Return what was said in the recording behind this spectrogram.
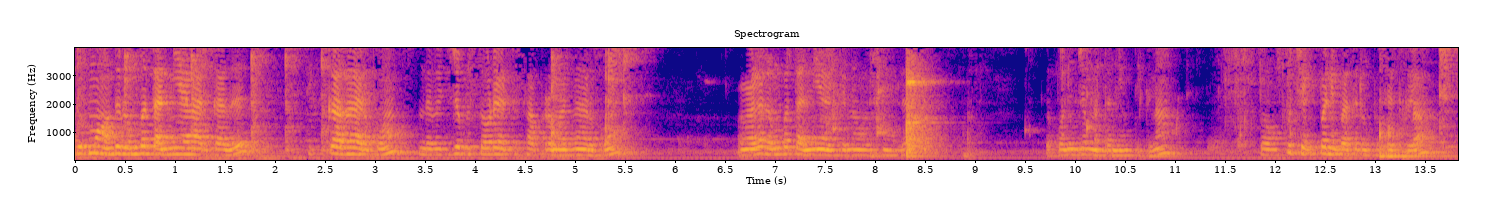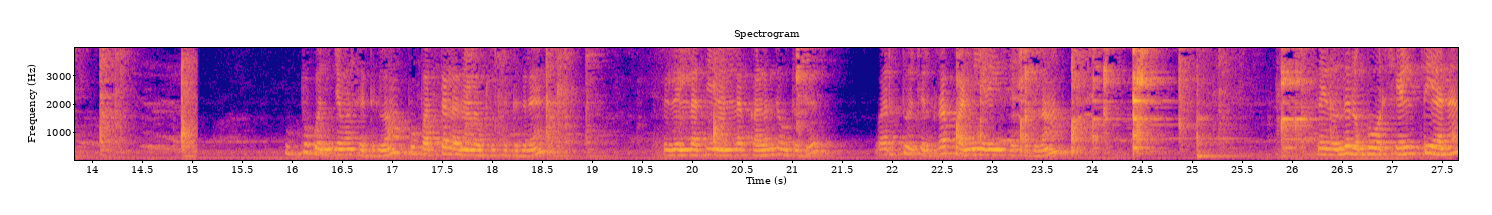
குருமா வந்து ரொம்ப தண்ணியாலாம் இருக்காது. திக்காக தான் இருக்கும். இந்த வெஜிடபிள்ஸோடு எடுத்து சாப்பிட்ற மாதிரி தான் இருக்கும். அதனால் ரொம்ப தண்ணியாக இருக்குன்னு அவசியம் இல்லை. இப்போ கொஞ்சமாக தண்ணி ஊற்றிக்கலாம் இப்போ உப்பு செக் பண்ணி பார்த்துட்டு உப்பு சேர்த்துக்கலாம். உப்பு கொஞ்சமாக சேர்த்துக்கலாம். உப்பு பத்தலைனால உப்பு சேர்த்துக்கிறேன். இது எல்லாத்தையும் நல்லா கலந்து விட்டுட்டு வறுத்து வச்சுருக்கிற பன்னீரையும் சேர்த்துக்கலாம். ஸோ இது வந்து ரொம்ப ஒரு ஹெல்த்தியான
